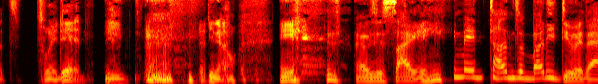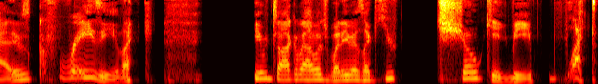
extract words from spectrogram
that's, that's what he did. He you know he that was his side he made tons of money doing that. It was crazy. Like he would talk about how much money he was like you're choking me. What?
